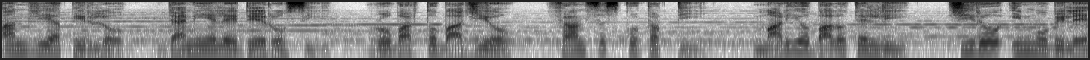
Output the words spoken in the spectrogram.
Andrea Pirlo, Daniele De Rossi, Roberto Baggio, Francesco Totti, Mario Balotelli, Ciro Immobile,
